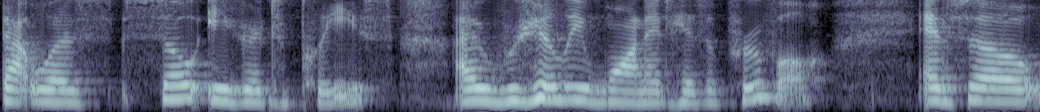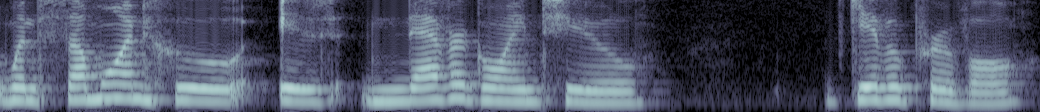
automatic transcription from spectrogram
that was so eager to please. I really wanted his approval. And so when someone who is never going to give approval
